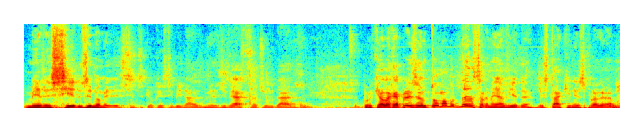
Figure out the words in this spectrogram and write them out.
merecidos e não merecidos que eu recebi nas minhas diversas atividades, porque ela representou uma mudança na minha vida, estar aqui nesse programa,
